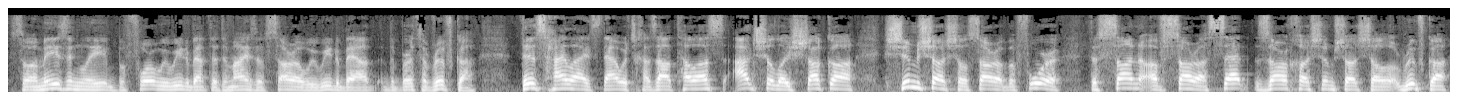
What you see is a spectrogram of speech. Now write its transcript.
So amazingly, before we read about the demise of Sarah, we read about the birth of Rivka. This highlights that which Chazal tell us, Ad Shaloi Shaka Shimsha Shal Sarah, before the sun of Sarah set, Zarcha Shimsha Shal Rivka,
